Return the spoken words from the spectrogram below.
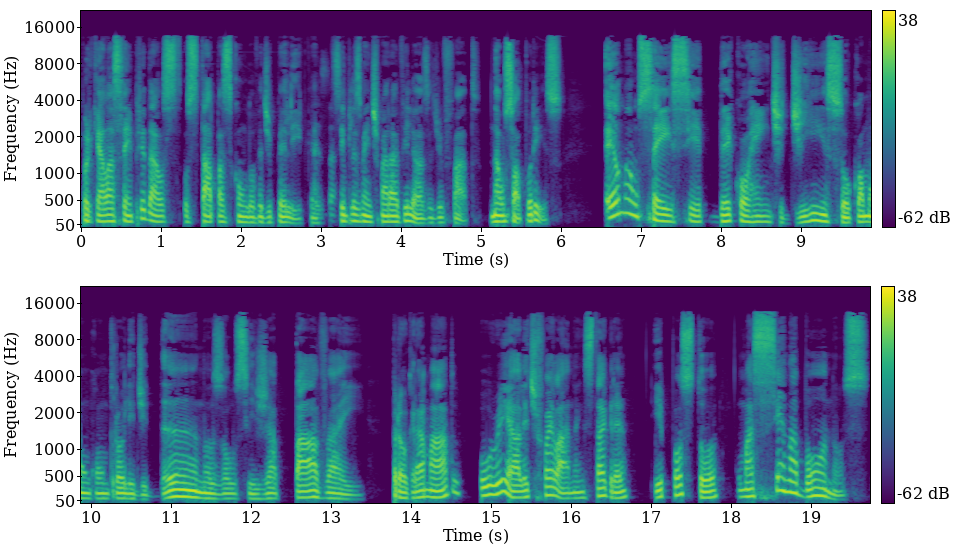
porque ela sempre dá os, os tapas com luva de pelica. Exato. Simplesmente maravilhosa, de fato. Não só por isso. Eu não sei se decorrente disso, como um controle de danos, ou se já estava aí programado, o reality foi lá no Instagram e postou uma cena bônus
